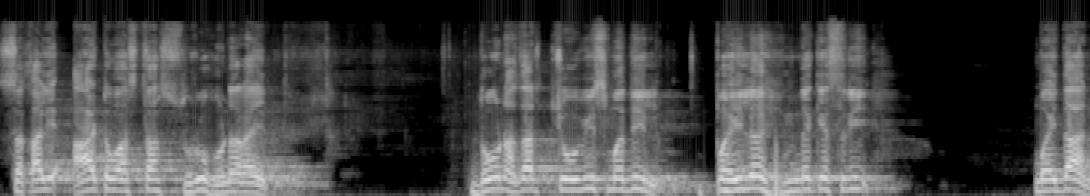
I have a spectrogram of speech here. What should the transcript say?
सकाळी आठ वाजता सुरू होणार आहेत. दोन हजार चोवीसमधील पहिलं हिंदकेसरी मैदान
